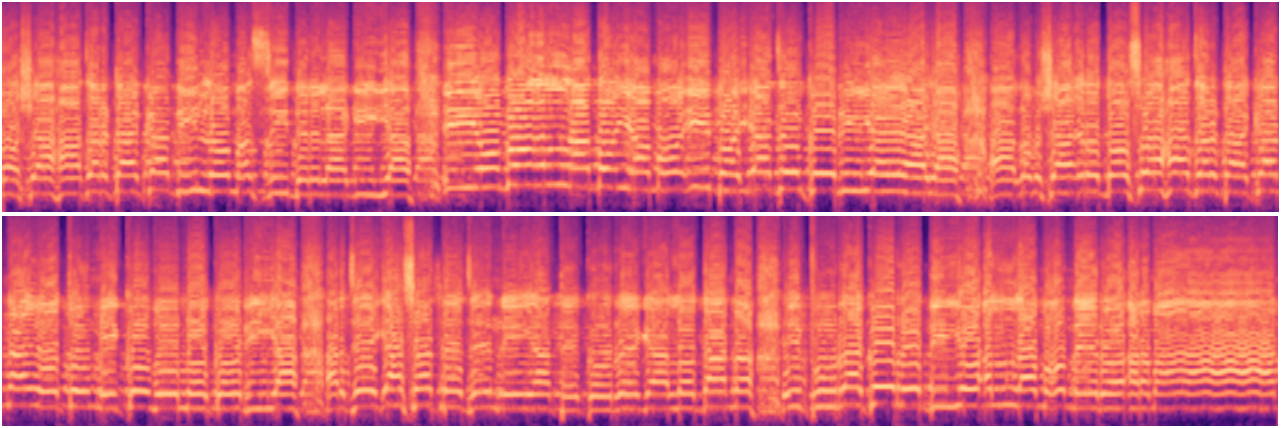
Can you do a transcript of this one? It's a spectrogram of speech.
দশ হাজার টাকা দিল মসজিদের লাগিয়া। ইয়ো গো আল্লাহ দয়াময় দয়া দশ হাজার টাকা নাও তুমি কবুল করিয়া। আর যে আশাতে যে নিয়াতে করে গেল দান পুরা করে দিও আল্লাহ মনের আরমান।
